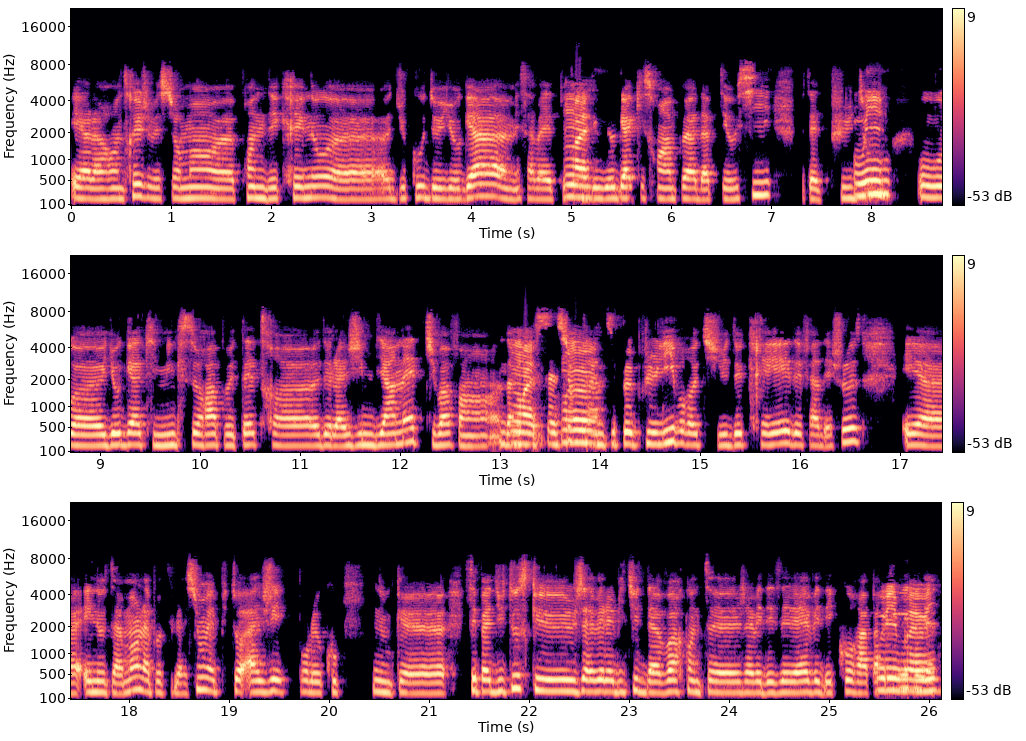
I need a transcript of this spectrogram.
Et à la rentrée, je vais sûrement prendre des créneaux, du coup, de yoga, mais ça va être peut-être des yoga qui seront un peu adaptés aussi, peut-être plus doux, ou yoga qui mixera peut-être de la gym bien-être, tu vois, enfin, dans qui est un petit peu plus libre de créer, de faire des choses. Et, euh, et, notamment, la population est plutôt âgée pour le coup. Donc, euh, c'est pas du tout ce que j'avais l'habitude d'avoir quand euh, j'avais des élèves et des cours à Paris. Oui,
